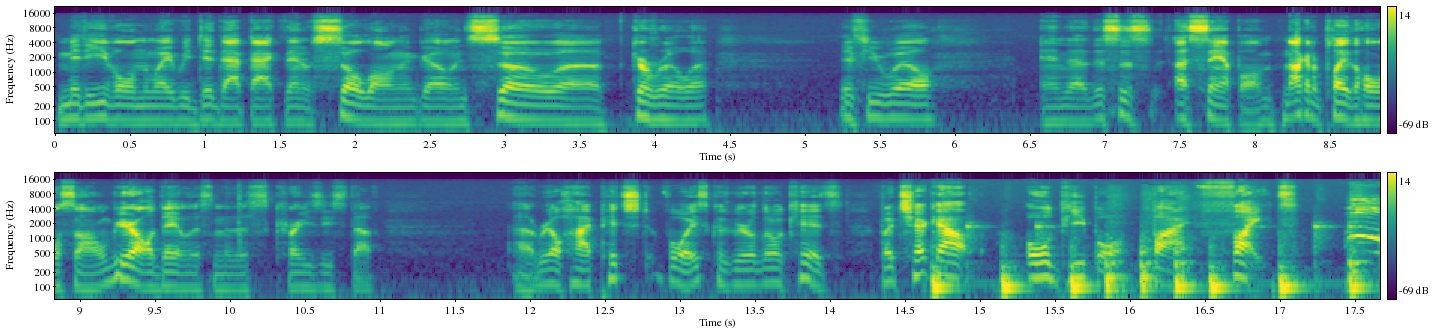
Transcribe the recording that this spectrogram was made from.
medieval in the way we did that back then. It was so long ago and so uh, guerrilla, if you will. And uh, this is a sample. I'm not going to play the whole song. We'll be here all day listening to this crazy stuff. Uh, real high pitched voice because we were little kids. But check out Old People by Fight. okay.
